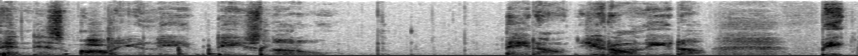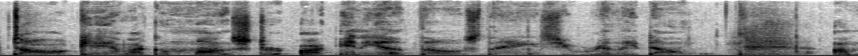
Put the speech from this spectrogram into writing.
and this all you need. These little they don't you don't need a big tall can like a monster or any of those things. You really don't. I'm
